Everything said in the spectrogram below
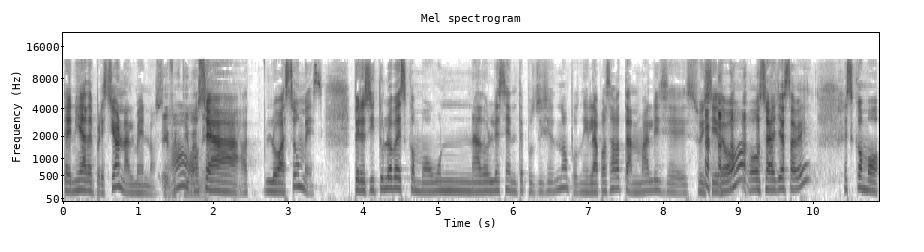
tenía depresión al menos, ¿no? O sea, lo asumes. Pero si tú lo ves como un adolescente, pues dices, no, pues ni la pasaba tan mal y se suicidó. o sea, ya sabes, es como,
